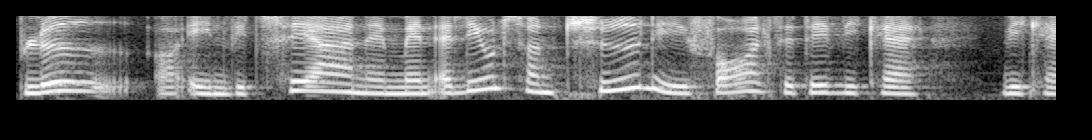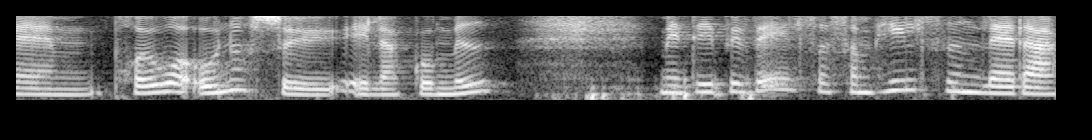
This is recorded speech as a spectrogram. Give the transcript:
blød og inviterende, men alligevel sådan tydelig i forhold til det, vi kan, vi kan øhm, prøve at undersøge eller gå med. Men det er bevægelser, som hele tiden lader dig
